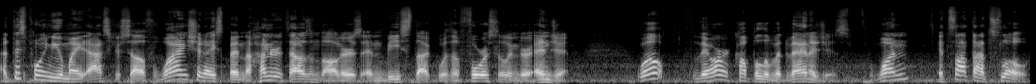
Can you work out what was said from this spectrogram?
At this point, you might ask yourself, why should I spend $100,000 and be stuck with a four cylinder engine? Well, there are a couple of advantages. One, it's not that slow.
